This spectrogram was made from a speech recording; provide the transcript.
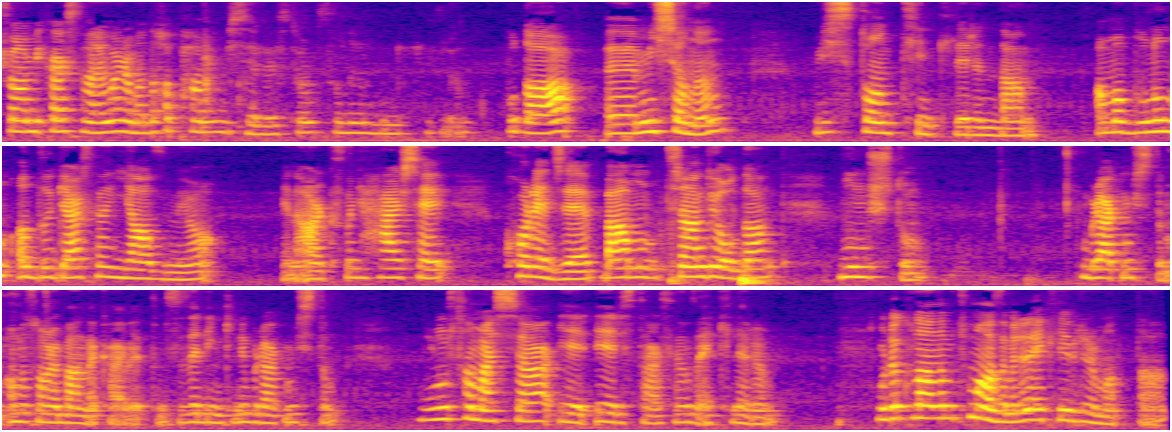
Şu an birkaç tane var ama daha pembe bir şeyler istiyorum. Sanırım bunu süreceğim. Bu da e, Misha'nın Wishstone tintlerinden. Ama bunun adı gerçekten yazmıyor. Yani arkasındaki her şey Korece. Ben bunu Trendyol'dan bulmuştum. Bırakmıştım ama sonra ben de kaybettim. Size linkini bırakmıştım. Bulursam aşağı eğer, eğer isterseniz eklerim. Burada kullandığım bütün malzemeleri ekleyebilirim hatta.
